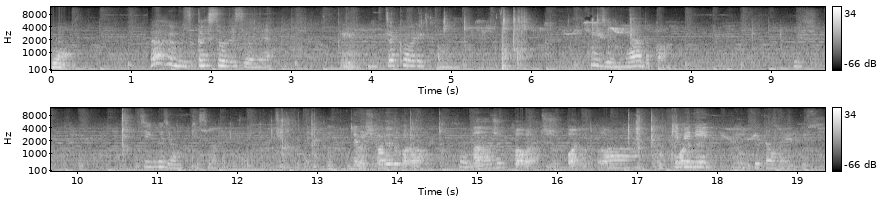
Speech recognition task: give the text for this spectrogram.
Wrong. ラフ難しそうですよね。うん。めっちゃ食われてたも。ん92ヤードか。よいしょ。チングじゃ大きそうだけど。ででも引かれるからそう。70%から80%になるから大きめに入れた方がいいです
